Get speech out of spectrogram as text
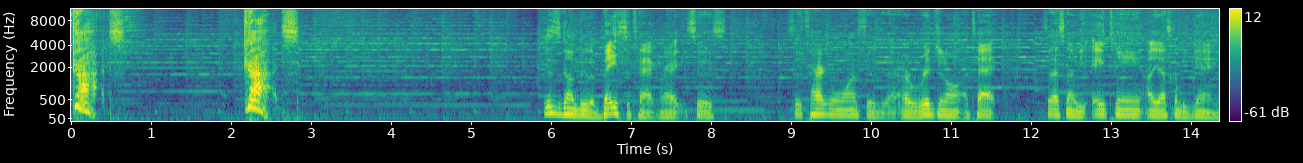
Gods, gods. This is gonna do the base attack, right? So it's, so Tiger wants his original attack. So that's gonna be 18. Oh yeah, that's gonna be game.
